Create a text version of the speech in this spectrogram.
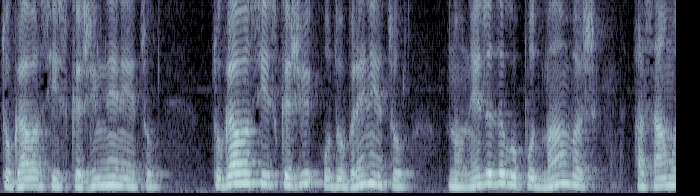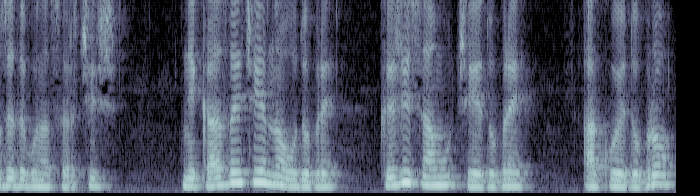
тогава си изкажи мнението, тогава си изкажи одобрението, но не за да го подмамваш, а само за да го насърчиш. Не казвай, че е много добре, кажи само, че е добре. Ако е добро,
